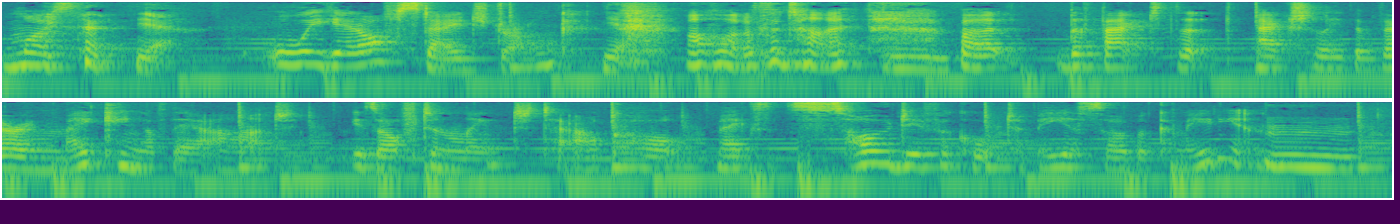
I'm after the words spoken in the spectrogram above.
Mostly. Yeah. We get off stage drunk Yeah. a lot of the time mm. but the fact that actually the very making of their art is often linked to alcohol makes it so difficult to be a sober comedian mm.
